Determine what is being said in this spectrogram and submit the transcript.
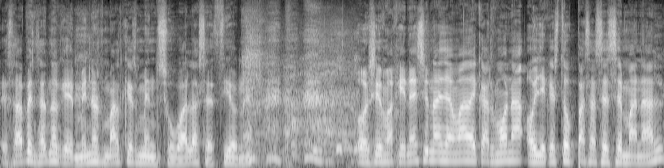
estaba pensando que menos mal que es mensual la sección, ¿eh? ¿Os imagináis una llamada de Carmona? Oye, que esto pasa a ser semanal.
